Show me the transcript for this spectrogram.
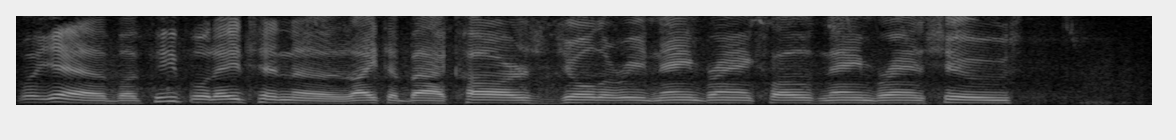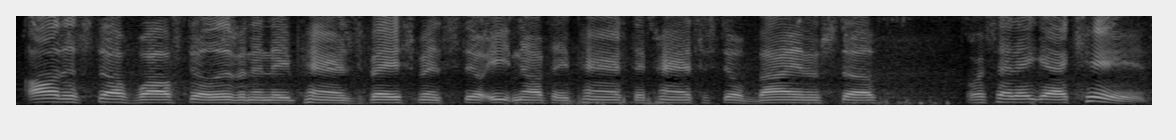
Well, yeah, but people, they tend to like to buy cars, jewelry, name brand clothes, name brand shoes all this stuff while still living in their parents' basement, still eating off their parents. Their parents are still buying them stuff. Or say they got kids.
